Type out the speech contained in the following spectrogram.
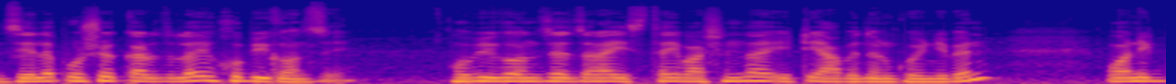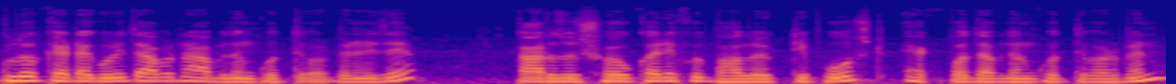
জেলা পরিষদ কার্যালয় হবিগঞ্জে। হবিগঞ্জে যারা স্থায়ী বাসিন্দা, এটি আবেদন করে নেবেন। অনেকগুলো ক্যাটাগরিতে আপনারা আবেদন করতে পারবেন। এই যে কার্য সহকারী খুব ভালো একটি পোস্ট, এক পদে আবেদন করতে পারবেন।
